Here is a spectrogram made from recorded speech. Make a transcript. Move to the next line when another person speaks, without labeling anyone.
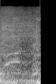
Shut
